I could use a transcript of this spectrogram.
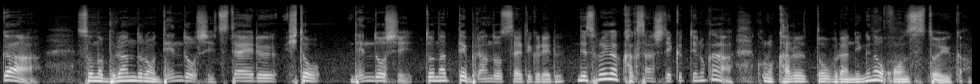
がそのブランドの伝道師伝える人伝道師となってブランドを伝えてくれるでそれが拡散していくっていうのがこのカルトブランディングの本質というか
